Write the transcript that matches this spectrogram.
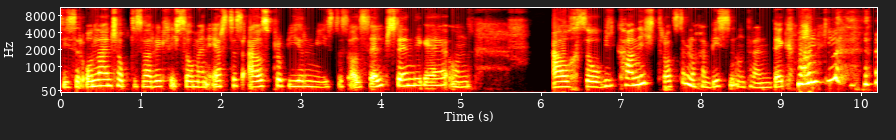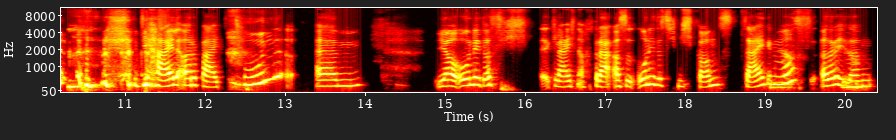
dieser Online-Shop, das war wirklich so mein erstes Ausprobieren, wie ist das als Selbstständige und auch so, wie kann ich trotzdem noch ein bisschen unter einem Deckmantel die Heilarbeit tun, ähm, ja, ohne dass ich gleich nach drei, also ohne dass ich mich ganz zeigen ja. muss. Also ja. dann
